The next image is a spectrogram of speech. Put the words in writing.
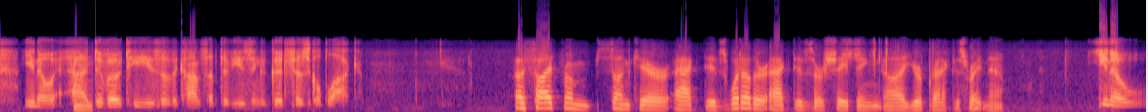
you know, uh, mm-hmm. devotees of the concept of using a good physical block. Aside from sun care actives, what other actives are shaping uh, your practice right now? You know,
